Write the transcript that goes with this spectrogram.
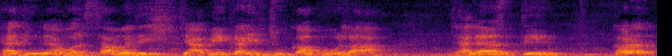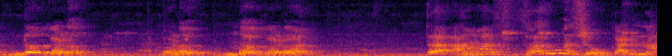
ह्या जुन्या वर्षामध्ये ज्या बी काही चुका बोला झाल्या असतील. कळत न कळत कळत न कळत तर आम्हा सर्व शेवकांना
